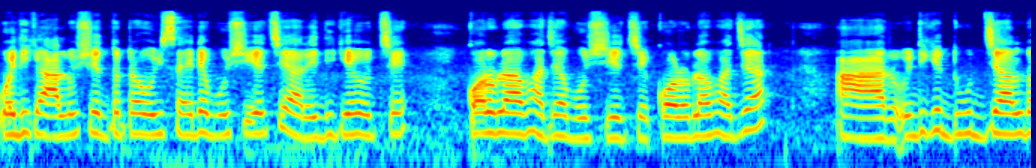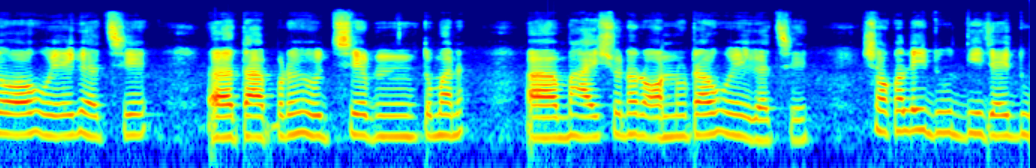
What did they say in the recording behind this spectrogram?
ওইদিকে আলু সেদ্ধটা ওই সাইডে বসিয়েছে আর এদিকে হচ্ছে করলা ভাজা বসিয়েছে। করলা ভাজা আর ওইদিকে দুধ জাল দেওয়া হয়ে গেছে। তারপরে হচ্ছে তোমার ভাই সোনার অন্নটাও হয়ে গেছে। সকালেই দুধ দিয়ে যায়, দু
